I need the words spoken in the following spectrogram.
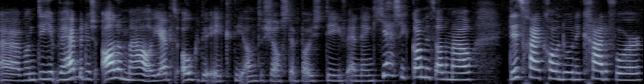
Uh, want die, we hebben dus allemaal. Je hebt ook de ik die enthousiast en positief en denkt: yes, ik kan dit allemaal. Dit ga ik gewoon doen. Ik ga ervoor.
